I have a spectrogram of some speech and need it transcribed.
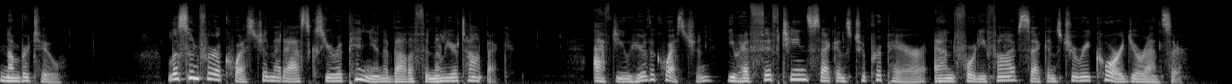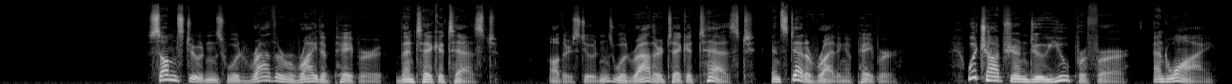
Number 2. Listen for a question that asks your opinion about a familiar topic. After you hear the question, you have 15 seconds to prepare and 45 seconds to record your answer. Some students would rather write a paper than take a test. Other students would rather take a test instead of writing a paper. Which option do you prefer and why?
